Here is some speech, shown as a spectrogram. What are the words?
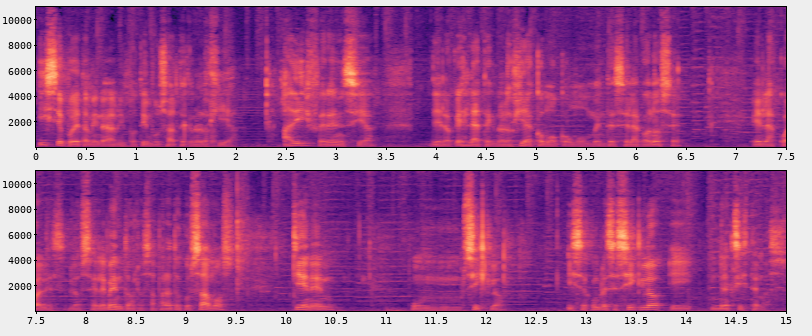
Y se puede también al mismo tiempo usar tecnología. A diferencia de lo que es la tecnología como comúnmente se la conoce, en las cuales los elementos, los aparatos que usamos, tienen un ciclo y se cumple ese ciclo y no existe más.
